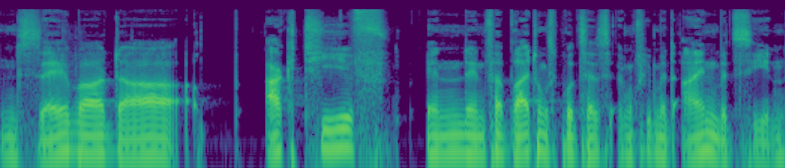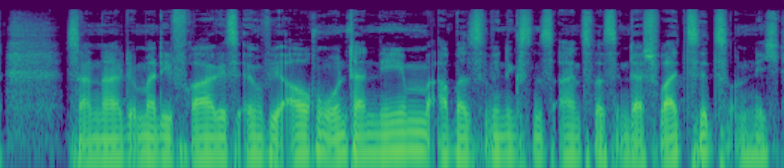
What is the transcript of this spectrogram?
uns selber da aktiv in den Verbreitungsprozess irgendwie mit einbeziehen. Ist dann halt immer die Frage, ist irgendwie auch ein Unternehmen, aber es ist wenigstens eins, was in der Schweiz sitzt und nicht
